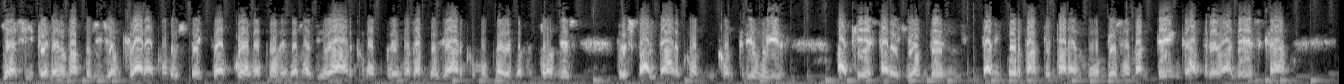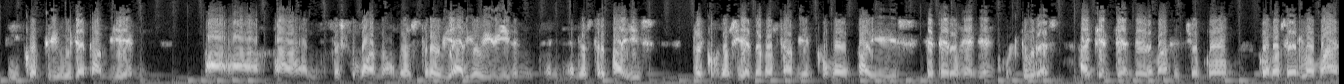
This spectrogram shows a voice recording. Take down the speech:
y así tener una posición clara con respecto a cómo podemos ayudar, cómo podemos apoyar, cómo podemos entonces respaldar y contribuir a que esta región del, tan importante para el mundo se mantenga, prevalezca y contribuya también a, pues a, nuestro diario vivir en, nuestro país, reconociéndonos también como un país heterogéneo en culturas. Hay que entender más el Chocó, conocerlo más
